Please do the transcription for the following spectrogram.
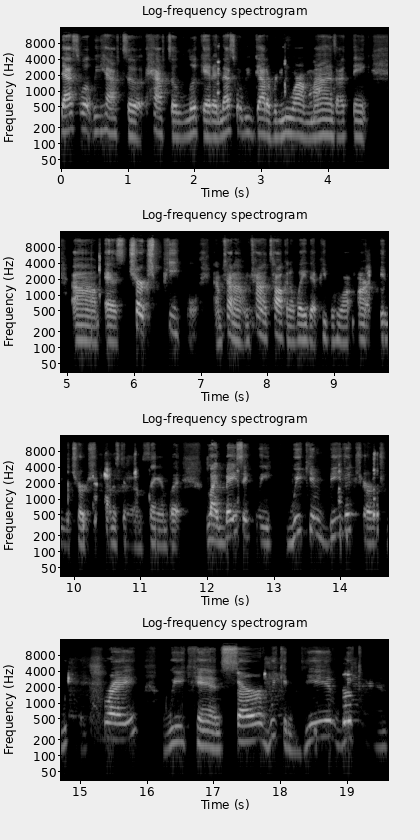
that's what we have to have to look at and that's what we've got to renew our minds i think um, as church people. I'm trying to i'm trying to talk in a way that people who are, aren't in the church understand what i'm saying but like basically we can be the church we can pray we can serve we can give we can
